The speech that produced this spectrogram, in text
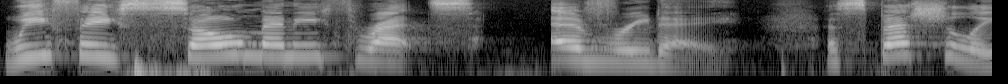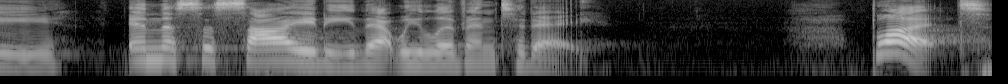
we face so many threats every day, especially in the society that we live in today. But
